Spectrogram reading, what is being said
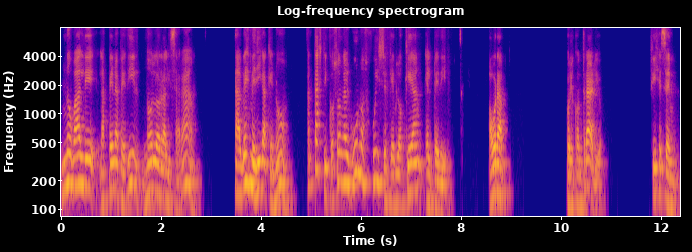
no vale la pena pedir, no lo realizará. Tal vez me diga que no. Fantástico, son algunos juicios que bloquean el pedir. Ahora, por el contrario, fíjese,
